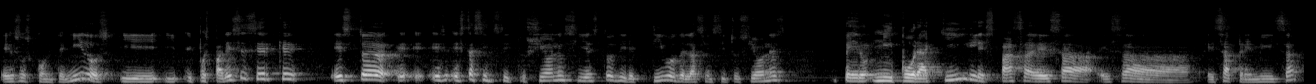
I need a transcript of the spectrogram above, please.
esos contenidos. Y, pues parece ser que esta, e, e, estas instituciones y estos directivos de las instituciones, pero ni por aquí les pasa esa, esa, esa premisa.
